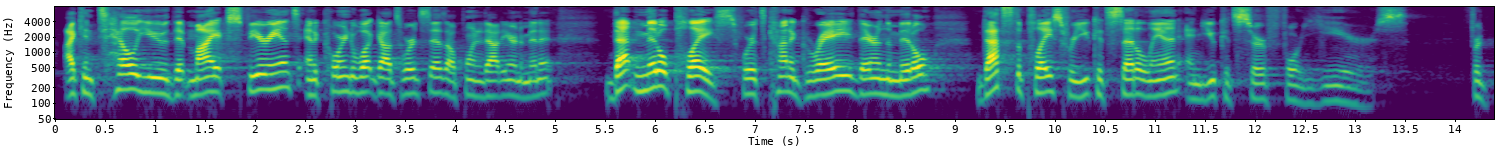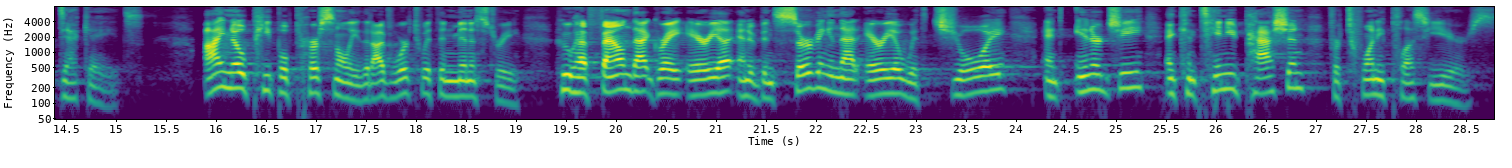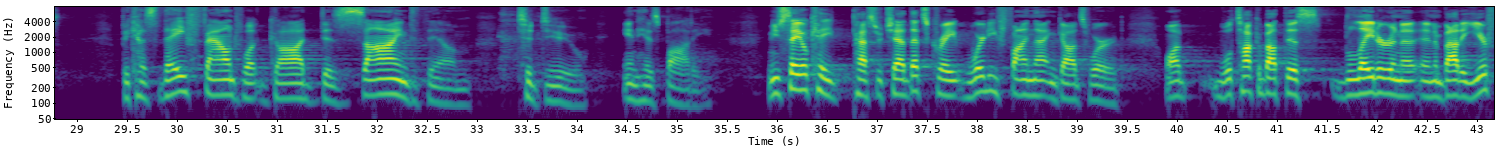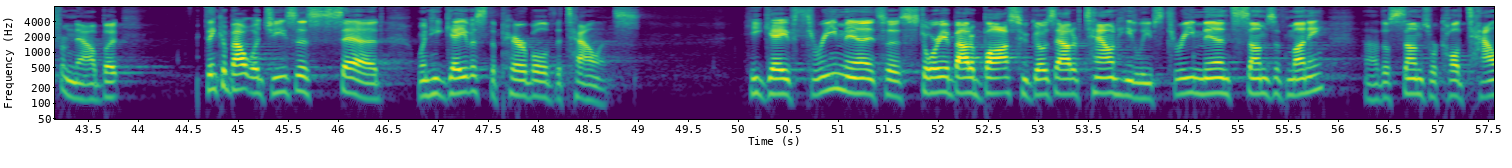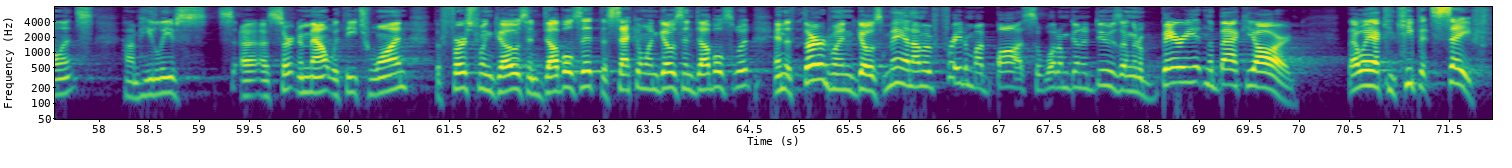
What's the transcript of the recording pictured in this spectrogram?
I can tell you that my experience, and according to what God's word says, I'll point it out here in a minute, that middle place where it's kind of gray there in the middle, that's the place where you could settle in and you could serve for years, for decades. I know people personally that I've worked with in ministry who have found that gray area and have been serving in that area with joy and energy and continued passion for 20 plus years because they found what God designed them to do in His body. And you say, okay, Pastor Chad, that's great. Where do you find that in God's Word? Well, we'll talk about this later in, a, in about a year from now, but think about what Jesus said when He gave us the parable of the talents he gave three men, it's a story about a boss who goes out of town. He leaves three men sums of money. Uh, those sums were called talents. Um, he leaves a, a, certain amount with each one. The first one goes and doubles it. The second one goes and doubles it. And the third one goes, Man, I'm afraid of my boss. So, what I'm going to do is I'm going to bury it in the backyard. That way I can keep it safe.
